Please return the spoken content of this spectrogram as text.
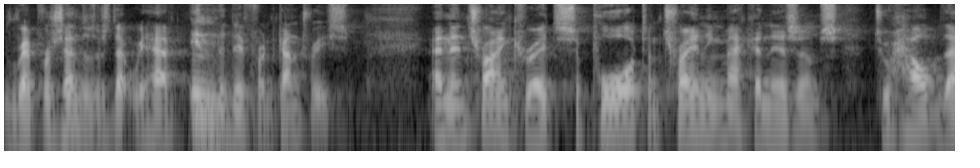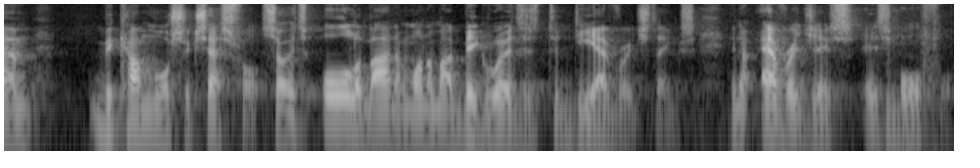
representatives that we have in the mm. different countries, and then try and create support and training mechanisms to help them become more successful. So it's all about, and one of my big words is to de-average things. You know, average is, is mm. awful.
